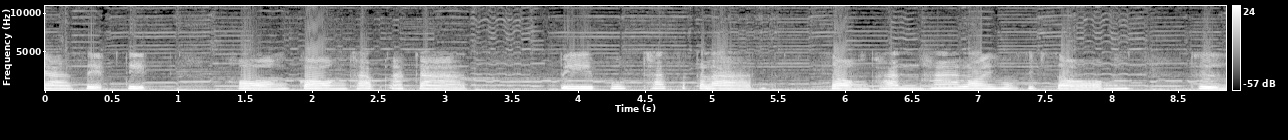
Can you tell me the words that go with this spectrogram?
ยาเสพติด ของกองทัพอากาศ ปีพุทธศักราช 2562 ถึง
